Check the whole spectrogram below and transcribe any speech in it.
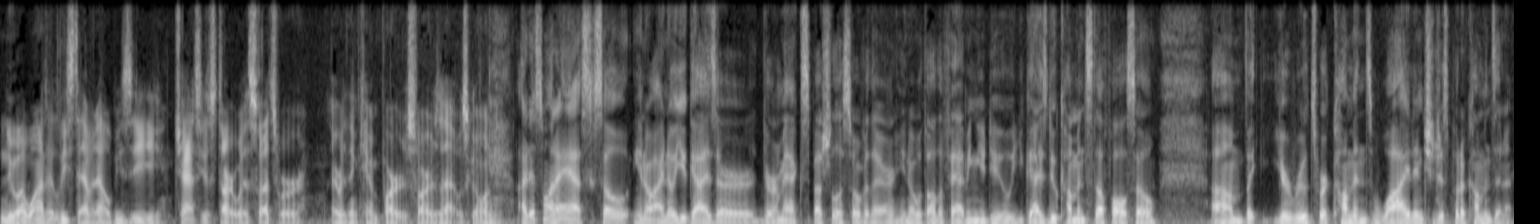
knew I wanted at least to have an LBZ chassis to start with. So that's where everything came apart as far as that was going. I just want to ask. So, you know, I know you guys are Duramax specialists over there. You know, with all the fabbing you do, you guys do Cummins stuff also. Um, but your roots were Cummins. Why didn't you just put a Cummins in it?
